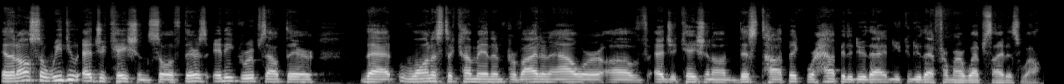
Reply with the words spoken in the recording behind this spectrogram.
And then also, we do education. So if there's any groups out there that want us to come in and provide an hour of education on this topic, we're happy to do that. And you can do that from our website as well.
